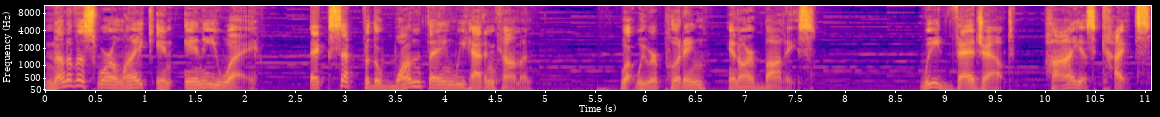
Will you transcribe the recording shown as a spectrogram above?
None of us were alike in any way, except for the one thing we had in common – what we were putting in our bodies. We'd veg out, high as kites,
